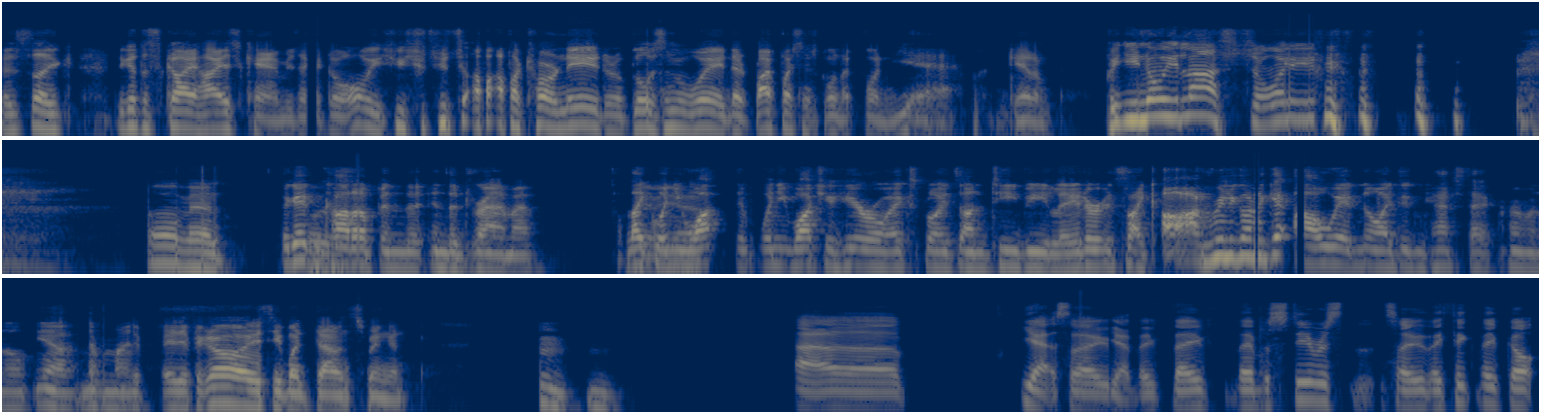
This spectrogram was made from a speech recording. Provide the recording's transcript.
it's like they get the sky highest cam. He's like, oh, you should shoot up, up a tornado and it blows him away. And that black person's going like, fun, yeah, fucking get him. But you know he lost, so why? You... oh man, they're getting caught up in the in the drama. Like yeah, when you watch when you watch your hero exploits on TV later, it's like, oh, I'm really going to get. Oh wait, no, I didn't catch that criminal. Yeah, never mind. They, they figure, oh, he went down swinging. Mm-hmm. Uh, yeah. So yeah, they've they've they're mysterious. So they think they've got.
